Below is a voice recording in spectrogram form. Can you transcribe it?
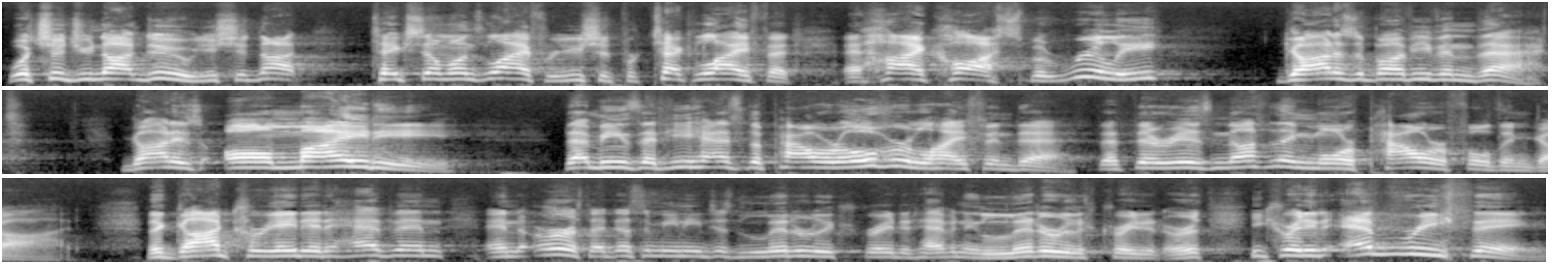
What should you not do? You should not take someone's life, or you should protect life at, at high costs. But really, God is above even that. God is almighty. That means that He has the power over life and death, that there is nothing more powerful than God. That God created heaven and earth. That doesn't mean He just literally created heaven, He literally created earth. He created everything.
